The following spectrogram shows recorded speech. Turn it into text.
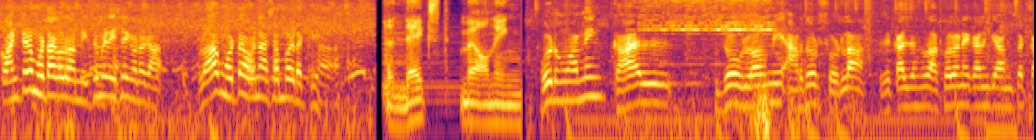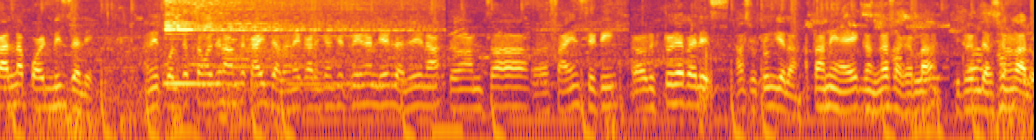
कॉन्टेंट मोठा करू आम्ही तुम्ही टेन्शन घेऊ नका. ब्लॉग मोठा होणार शंभर टक्के. next morning. गुड मॉर्निंग काल जो व्लॉग मी अर्धवट सोडला म्हणजे काल जास्त दाखवला नाही कारण की आमचं काल ना पॉईंट मिस झाले. आम्ही कोलकातामध्ये ना आमचं काहीच झालं नाही कारण की आमची ट्रेन लेट झालेली ना. तर आमचा सायन्स सिटी विक्टोरिया पॅलेस हा सुटून गेला. आता आम्ही आहे गंगासागरला तिकडे दर्शनाला आलो.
